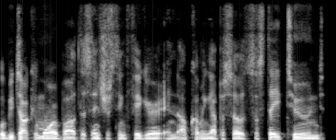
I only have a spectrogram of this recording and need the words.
We'll be talking more about this interesting figure in upcoming episodes, so stay tuned.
